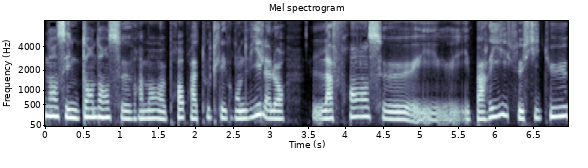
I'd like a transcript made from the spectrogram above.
Non, c'est une tendance vraiment propre à toutes les grandes villes. Alors, la France euh, et, Paris se situent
